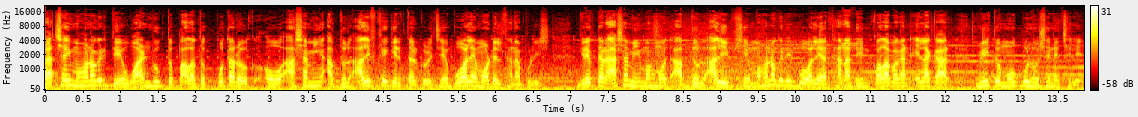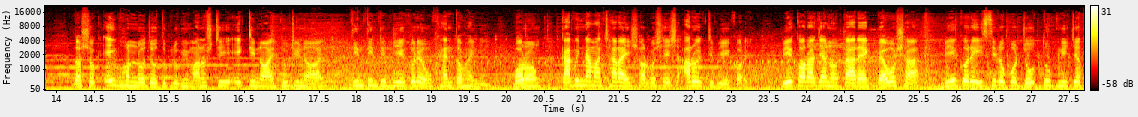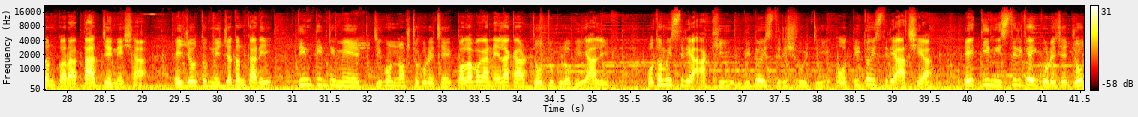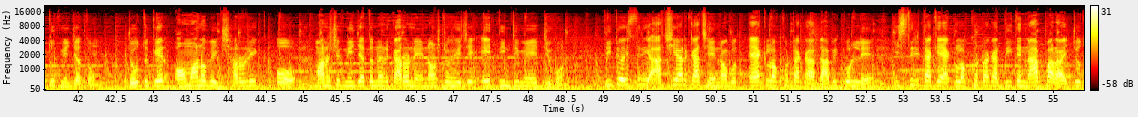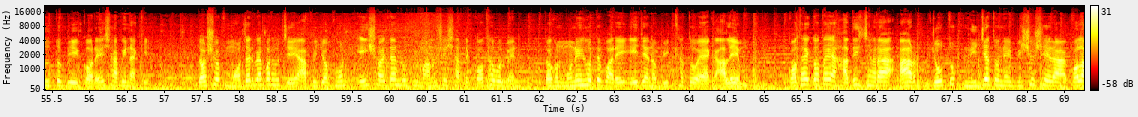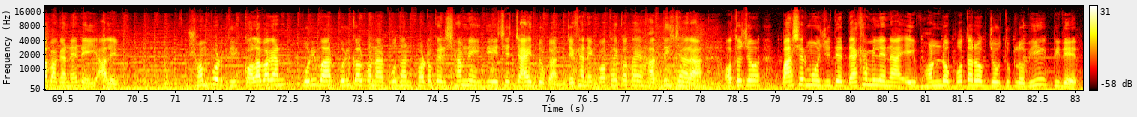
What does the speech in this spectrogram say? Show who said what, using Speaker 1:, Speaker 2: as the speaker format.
Speaker 1: রাজশাহী মহানগরীতে ওয়ারেন্টভুক্ত পালাতক প্রতারক ও আসামি আব্দুল আলিফকে গ্রেপ্তার করেছে বোয়ালিয়া মডেল থানা পুলিশ। গ্রেপ্তার আসামি মোহাম্মদ আব্দুল আলিফ, সে মহানগরীর বোয়ালিয়া থানাধীন কলাবাগান এলাকার মৃত মকবুল হোসেনের ছেলে। দর্শক, এই ভণ্ড যৌতুকলোভী মানুষটি একটি নয়, দুটি নয়, তিন তিনটি বিয়ে করেও ক্ষান্ত হয়নি। বরং কাবিননামা ছাড়াই সর্বশেষ আরও একটি বিয়ে করে। বিয়ে করা যেন তার এক ব্যবসা, বিয়ে করে স্ত্রীর ওপর যৌতুক নির্যাতন করা তার যে নেশা। এই যৌতুক নির্যাতনকারী তিন তিনটি মেয়ের জীবন নষ্ট করেছে কলাবাগান এলাকার যৌতুক লোভী আলিফ। প্রথম স্ত্রী আখি, দ্বিতীয় স্ত্রী সুইটি ও তৃতীয় স্ত্রী আছিয়া। এই তিন স্ত্রীকেই করেছে যৌতুক নির্যাতন। যৌতুকের অমানবিক, শারীরিক ও মানসিক নির্যাতনের কারণে নষ্ট হয়েছে এই তিনটি মেয়ের জীবন। তৃতীয় স্ত্রী আছিয়ার কাছে নগদ এক লক্ষ টাকা দাবি করলে স্ত্রী তাকে এক লক্ষ টাকা দিতে না পারায় চতুর্থ বিয়ে করে সাবিনাকে দর্শক, মজার ব্যাপার হচ্ছে আপনি যখন এই শয়তানরূপী মানুষের সাথে কথা বলবেন, তখন মনেই হতে পারে এই যেন বিখ্যাত এক আলেম। কথায় কথায় হাদিস ঝাড়া আর যৌতুক নির্যাতনে বিশ্বসেরা কলাবাগানের এই আলিফ সম্প্রতি কলাবাগান পরিবার পরিকল্পনার প্রধান ফটকের সামনেই দিয়েছে চায়ের দোকান, যেখানে কথায় কথায় হাদিস ঝাড়া, অথচ পাশের মসজিদে দেখা মিলে না এই ভণ্ড প্রতারক যৌতুক লোভী পীরের।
